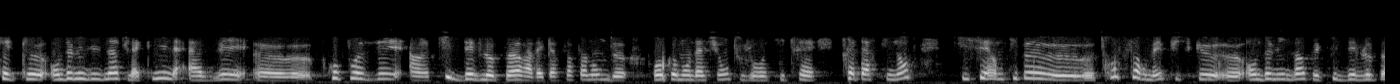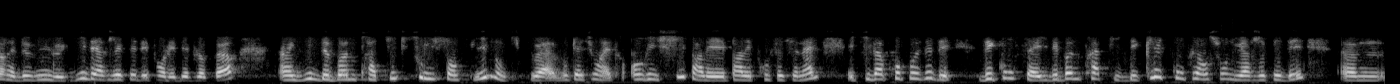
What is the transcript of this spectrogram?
c'est qu'en 2019, la CNIL avait euh, proposé un kit développeur avec un certain nombre de recommandations, toujours aussi très très pertinentes, qui s'est un petit peu euh, transformé puisque euh, en 2020, ce kit développeur est devenu le guide RGPD pour les développeurs, un guide de bonnes pratiques sous licence libre, donc qui peut avoir vocation à être enrichi par les par les professionnels et qui va proposer des, des conseils, des bonnes pratiques, des clés de compréhension du RGPD euh,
